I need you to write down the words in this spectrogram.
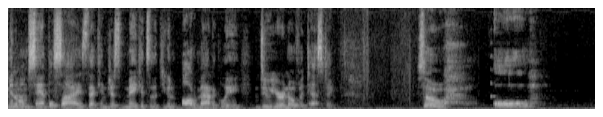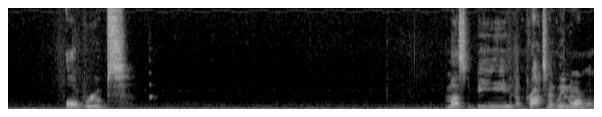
minimum sample size that can just make it so that you can automatically do your ANOVA testing. So all, all groups must be approximately normal.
